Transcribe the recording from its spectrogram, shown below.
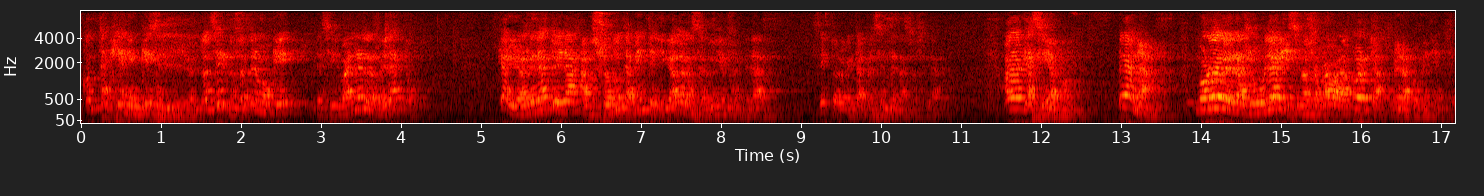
¿Contagian en qué sentido? Entonces nosotros tenemos que desilvanar el relato. Claro, el relato era absolutamente ligado a la salud y enfermedad. Es esto lo que está presente en la sociedad. Ahora, ¿qué hacíamos? Plana, morderle la yugular y si nos cerraba la puerta, no era conveniente.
